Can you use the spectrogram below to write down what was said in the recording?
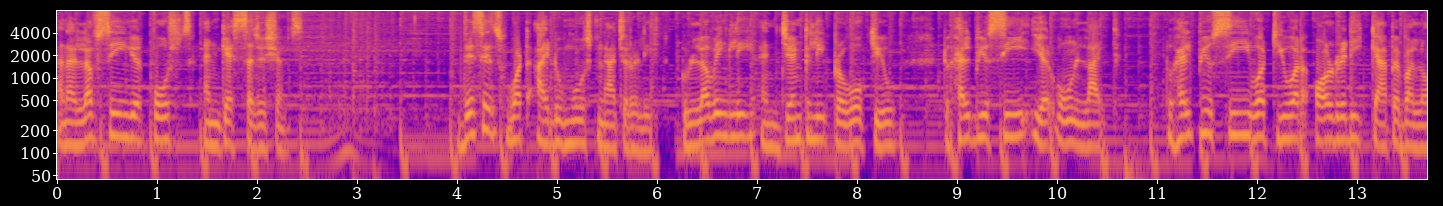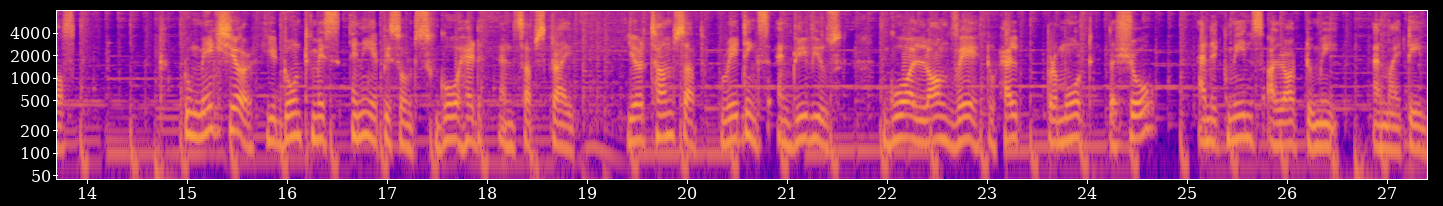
And I love seeing your posts and guest suggestions. This is what I do most naturally to lovingly and gently provoke you, to help you see your own light, to help you see what you are already capable of. To make sure you don't miss any episodes, go ahead and subscribe. Your thumbs up, ratings, and reviews go a long way to help promote the show, and it means a lot to me and my team.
